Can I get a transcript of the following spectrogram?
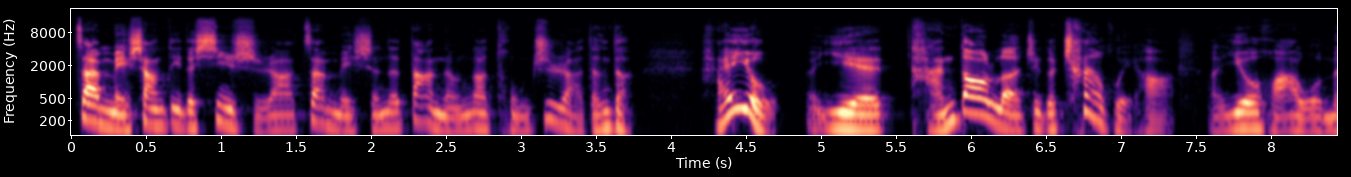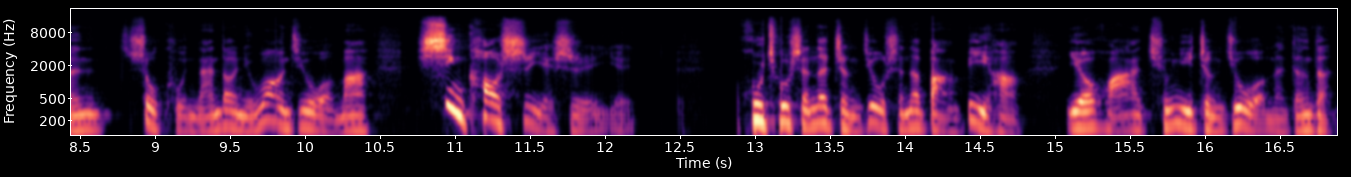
赞美上帝的信实啊，赞美神的大能啊、统治啊等等，还有也谈到了这个忏悔哈啊，耶和华，我们受苦，难道你忘记我吗？信靠诗也是也。呼求神的拯救，神的膀臂，哈，耶和华，求你拯救我们，等等。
